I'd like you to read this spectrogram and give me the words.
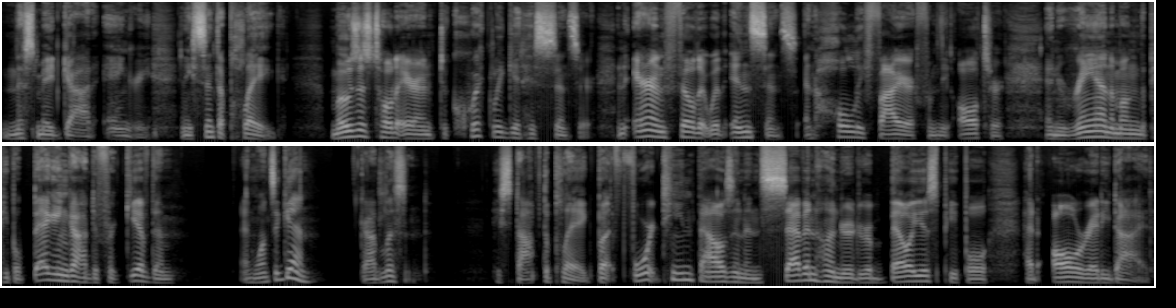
And this made God angry, and he sent a plague. Moses told Aaron to quickly get his censer, and Aaron filled it with incense and holy fire from the altar and ran among the people, begging God to forgive them. And once again, God listened. He stopped the plague, but 14,700 rebellious people had already died.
